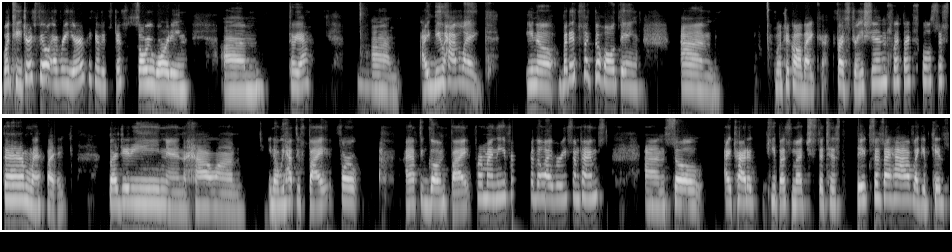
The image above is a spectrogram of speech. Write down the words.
what teachers feel every year because it's just so rewarding. Um, so yeah, mm. um, I do have like, you know, but it's like the whole thing. Um, what you call like frustrations with our school system with like budgeting and how um you know we have to fight for i have to go and fight for money for, for the library sometimes. Um so i try to keep as much statistics as i have. Like if kids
